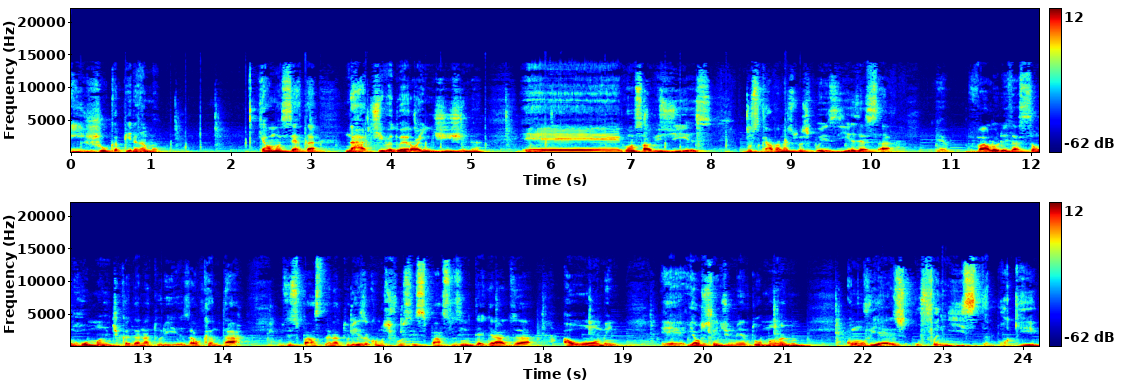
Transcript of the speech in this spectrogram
Ijuca Pirama, que é uma certa narrativa do herói indígena. É, Gonçalves Dias buscava nas suas poesias essa é, valorização romântica da natureza, ao cantar os espaços da natureza como se fossem espaços integrados a, ao homem é, e ao sentimento humano. com um viés ufanista, porque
